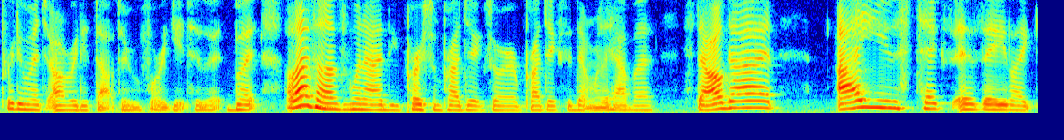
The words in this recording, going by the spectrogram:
pretty much already thought through before we get to it. But a lot of times when I do person projects or projects that don't really have a style guide, I use text as a like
